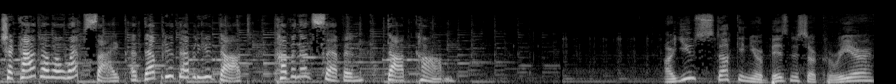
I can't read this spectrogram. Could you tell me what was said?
Check out our website at www.covenant7.com. Are you stuck in your business or career?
